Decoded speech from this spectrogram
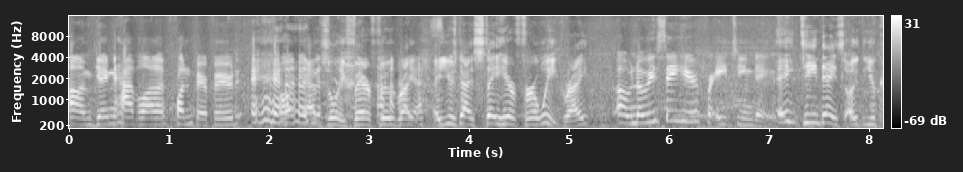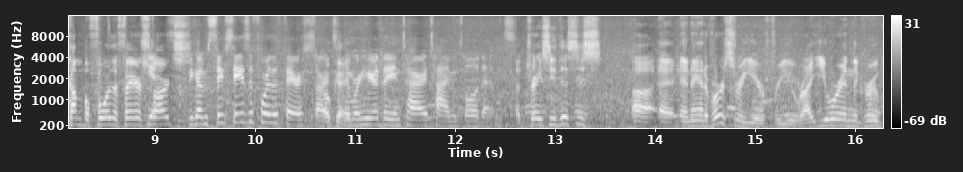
um, getting to have a lot of fun fair food. oh, absolutely, fair food, right? yeah. And you guys stay here for a week, right? Oh, no, we stay here for 18 days. 18 days? Oh, you come before the fair starts? Yes, we come six days before the fair starts, okay. and we're here the entire time until it ends. Uh, Tracy, this is uh, an anniversary year for you, right? You were in the group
